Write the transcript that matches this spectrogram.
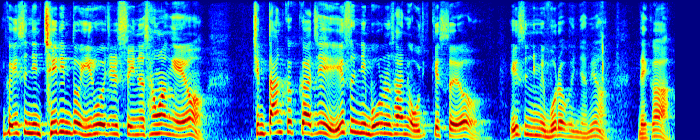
그러니까 예수님 재림도 이루어질 수 있는 상황이에요. 지금 땅끝까지 예수님 모르는 사람이 어디 있겠어요? 예수님이 뭐라고 했냐면 내가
